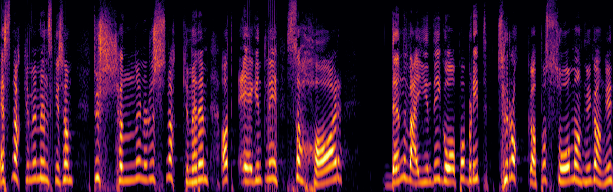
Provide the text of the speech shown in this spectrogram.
Jeg snakker med mennesker som Du skjønner når du snakker med dem, at egentlig så har den veien de går på, blitt tråkka på så mange ganger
